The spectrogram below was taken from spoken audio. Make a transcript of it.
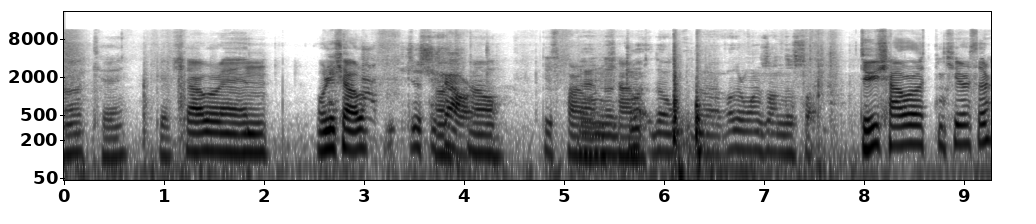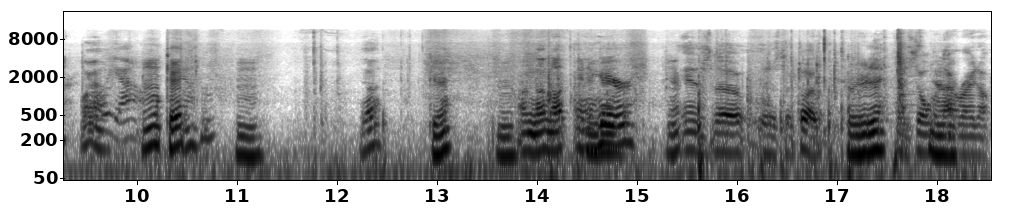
Okay. Okay. Shower and only shower. Just a Oh, shower. Oh, this part And only the, shower. the, the other one's on this side. Do you shower here, sir? Oh yeah. Okay. Yeah. Mm. Yeah. Good. And then up in And then- here yeah. is the is the toilet. Toilet. Just open Yeah. that right up.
